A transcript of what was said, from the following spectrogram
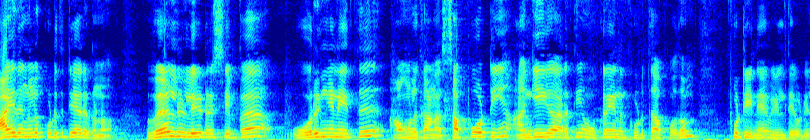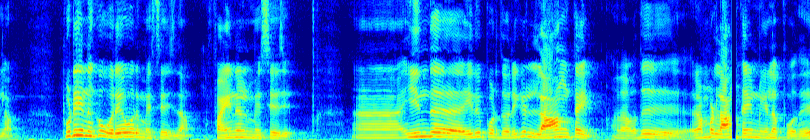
ஆயுதங்களை கொடுத்துட்டே இருக்கணும். வேர்ல்டு லீடர்ஷிப்பை ஒருங்கிணைத்து அவங்களுக்கான சப்போர்ட்டையும் அங்கீகாரத்தையும் உக்ரைனுக்கு கொடுத்தா போதும். புட்டினை வீழ்த்தி விடலாம். புட்டினுக்கு ஒரே ஒரு மெசேஜ் தான். ஃபைனல் மெசேஜ் இந்த இது பொறுத்த வரைக்கும் லாங் டைம் அதாவது ரொம்ப லாங் டைம் நீளப்போகுது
